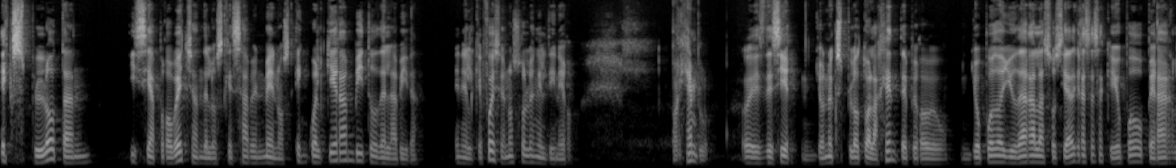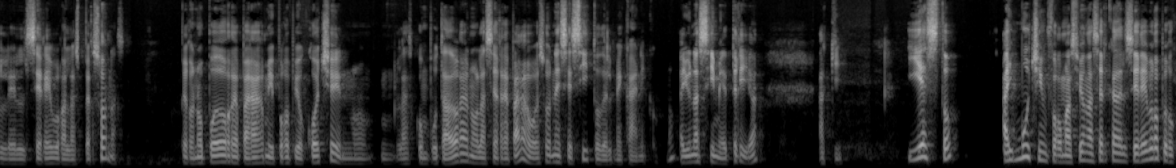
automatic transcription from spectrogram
explotan y se aprovechan de los que saben menos en cualquier ámbito de la vida, en el que fuese, no solo en el dinero. Por ejemplo, es decir, yo no exploto a la gente, pero yo puedo ayudar a la sociedad gracias a que yo puedo operarle el cerebro a las personas pero no puedo reparar mi propio coche, la computadora no la sé reparar, eso necesito del mecánico. Hay una simetría aquí. Y esto, hay mucha información acerca del cerebro, pero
